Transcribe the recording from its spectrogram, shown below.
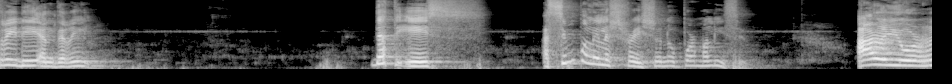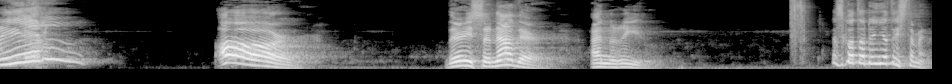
3D and the real. That is a simple illustration of formalism. Are you real? Or there is another unreal? Let's go to the New Testament.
